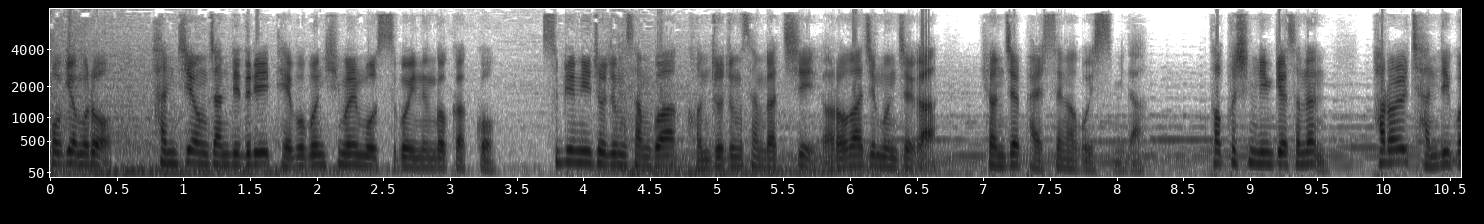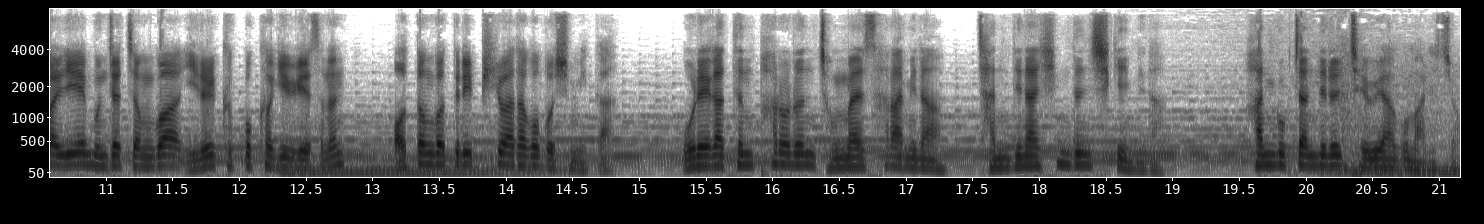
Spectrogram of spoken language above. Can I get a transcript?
폭염으로 한지형 잔디들이 대부분 힘을 못 쓰고 있는 것 같고 수분이 조증상과 건조 증상 같이 여러 가지 문제가 현재 발생하고 있습니다. 터프심님께서는 8월 잔디 관리의 문제점과 이를 극복하기 위해서는 어떤 것들이 필요하다고 보십니까? 올해 같은 8월은 정말 사람이나 잔디나 힘든 시기입니다. 한국 잔디를 제외하고 말이죠.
